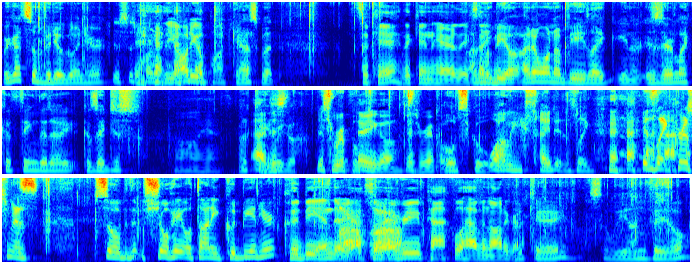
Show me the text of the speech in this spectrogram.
we got some video going here. This is part of the audio podcast, but It's okay. They can hear the I'm gonna be. I don't want to be like you know. Is there like a thing that I? Because I just. Oh, yeah. Okay, Ah, here just, we go. Just ripple. There you go. Just rip 'em. Old school. Well, I'm excited. It's like it's like Christmas. So the- Shohei Ohtani could be in here. Could be in there, yeah. So every pack will have an autograph. Okay. So we unveil.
